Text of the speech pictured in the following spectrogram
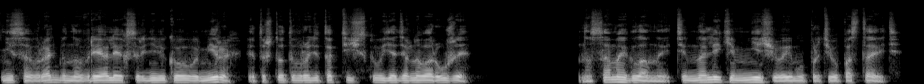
Не соврать бы, но в реалиях средневекового мира это что-то вроде тактического ядерного оружия. Но самое главное, темноликим нечего ему противопоставить.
